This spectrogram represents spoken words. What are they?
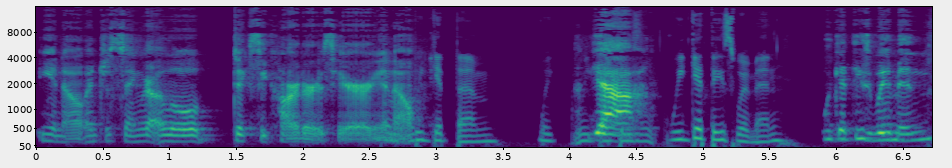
you know, interesting. We got little Dixie Carters here, you know. we get them. We, we Yeah. get these, we get these women. we get these women.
